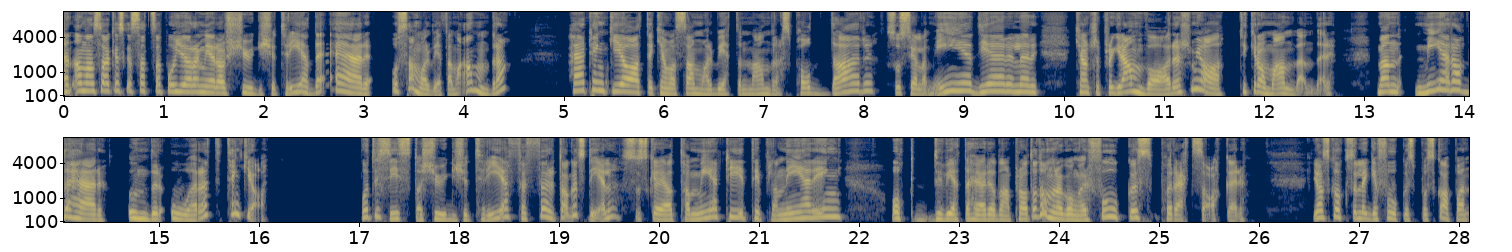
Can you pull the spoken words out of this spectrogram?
En annan sak jag ska satsa på att göra mer av 2023 det är att samarbeta med andra. Här tänker jag att det kan vara samarbeten med andras poddar, sociala medier eller kanske programvaror som jag tycker om och använder. Men mer av det här under året, tänker jag. Och till sist då, 2023, för företagets del så ska jag ta mer tid till planering och du vet det här jag redan har pratat om några gånger, fokus på rätt saker. Jag ska också lägga fokus på att skapa en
